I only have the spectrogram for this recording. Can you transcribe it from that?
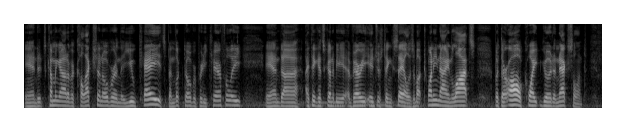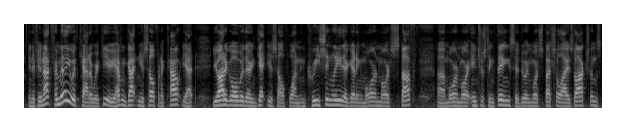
And it's coming out of a collection over in the UK. It's been looked over pretty carefully and uh, I think it's going to be a very interesting sale. There's about 29 lots, but they're all quite good and excellent. And if you're not familiar with Catawiki or you haven't gotten yourself an account yet, you ought to go over there and get yourself one. Increasingly, they're getting more and more stuff, uh, more and more interesting things. They're doing more specialized auctions,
